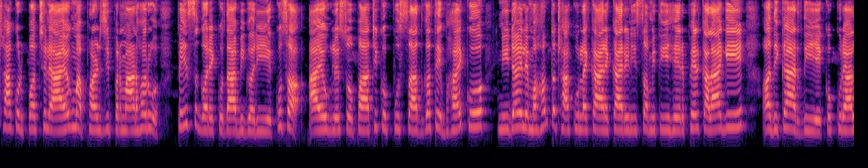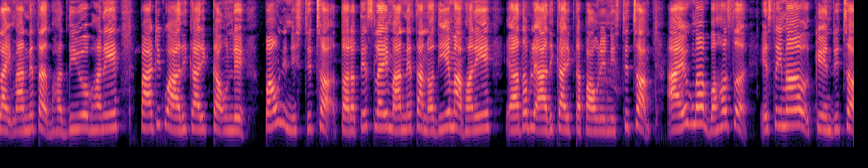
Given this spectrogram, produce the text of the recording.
ठाकुर पक्षले आयोगमा फर्जी प्रमाणहरू पेश गरेको दावी गरिएको छ। आयोगले सो पार्टीको पुस सात गते भएको निर्णयले महन्त ठाकुरलाई कार्यकारिणी समिति लागि अधिकार दिएको कुरालाई मान्यता दियो भने पार्टीको आधिकारिकता उनले पाउने निश्चित छ। तर त्यसलाई मान्यता नदिएमा भने यादवले आधिकारिकता पाउने निश्चित छ। आयोगमा बहस यसैमा केन्द्रित छ।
